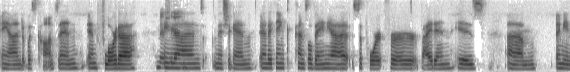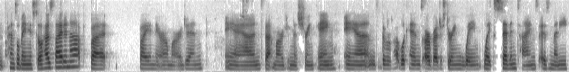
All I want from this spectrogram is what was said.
and Wisconsin and Florida Michigan. and Michigan. And I think Pennsylvania support for Biden is, um, I mean, Pennsylvania still has Biden up, but by a narrow margin. And that margin is shrinking. And the Republicans are registering way, like seven times as many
